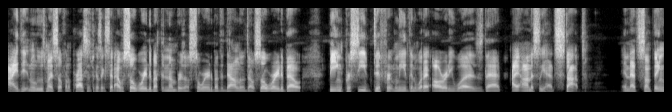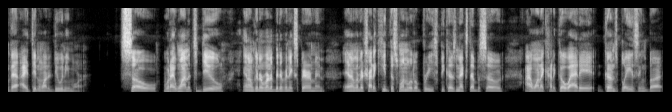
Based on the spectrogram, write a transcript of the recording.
I didn't lose myself in the process because, like I said, I was so worried about the numbers. I was so worried about the downloads. I was so worried about being perceived differently than what I already was that I honestly had stopped and that's something that I didn't want to do anymore. So, what I wanted to do, and I'm going to run a bit of an experiment, and I'm going to try to keep this one a little brief because next episode, I want to kind of go at it guns blazing. But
